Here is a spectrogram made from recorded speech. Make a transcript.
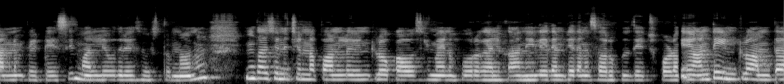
అన్నం పెట్టేసి మళ్ళీ వదిలేసి వస్తున్నాను. ఇంకా చిన్న చిన్న పనులు ఇంట్లోకి అవసరమైన కూరగాయలు కానీ లేదంటే ఏదైనా సరుకులు తెచ్చుకోవడం. అంటే ఇంట్లో అంతా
